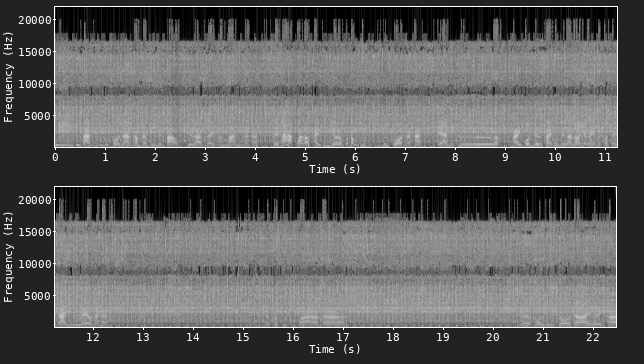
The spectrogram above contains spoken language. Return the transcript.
ที่ที่บ้านพี่ทุกคนนั้นทำแบบนี้หรือเปล่าเวลาใส่น้ำมันนะคะ แต่ถ้าหากว่าเราไถคนเดียวเราก็ต้องหยุดหยุดก่อนนะคะ แต่อันนี้คือแบบไถคนนึงใส่คนนึงอะเนาะยังไงมันก็ใส่ได้อยู่แล้วนะคะ แล้ว ก็ปิดฝาค่ะ แล้วก็ลุยต่อได้เลยค่ะ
